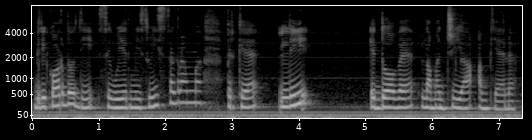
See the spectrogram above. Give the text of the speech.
Vi ricordo di seguirmi su Instagram perché lì è dove la magia avviene.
